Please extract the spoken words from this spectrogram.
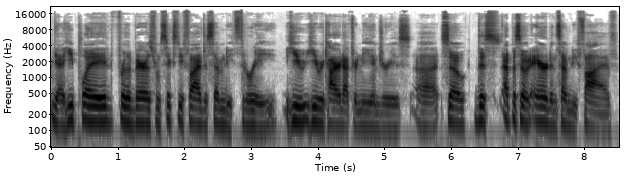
Yeah, he played for the Bears from 65 to 73. He he retired after knee injuries. Uh, so this episode aired in 75.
